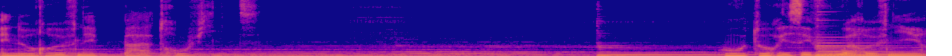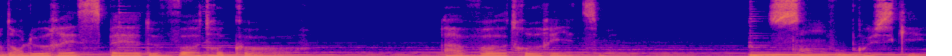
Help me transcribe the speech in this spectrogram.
et ne revenez pas trop vite. Autorisez-vous à revenir dans le respect de votre corps à votre rythme sans vous brusquer.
